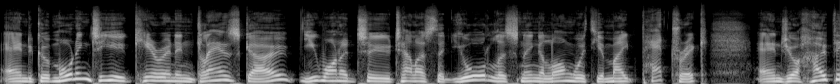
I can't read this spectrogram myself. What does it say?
And good morning to you, Kieran in Glasgow. You wanted to tell us that you're listening along with your mate Patrick, and you're hoping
